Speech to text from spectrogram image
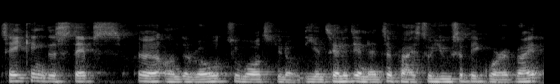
taking the steps uh, on the road towards, you know, the intelligent enterprise, to use a big word, right?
